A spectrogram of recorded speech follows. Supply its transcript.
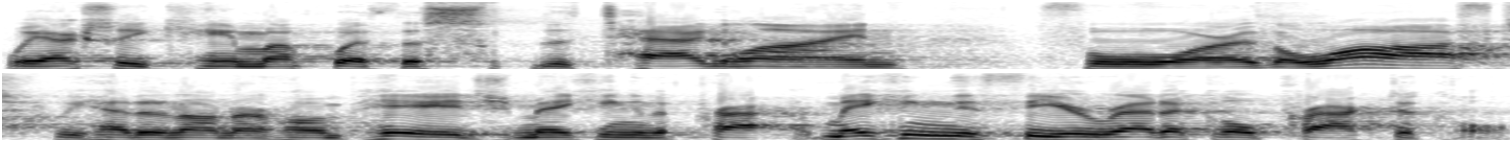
We actually came up with the, the tagline for the loft, we had it on our homepage, making the, making the theoretical practical.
